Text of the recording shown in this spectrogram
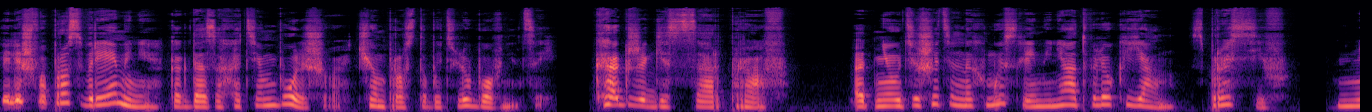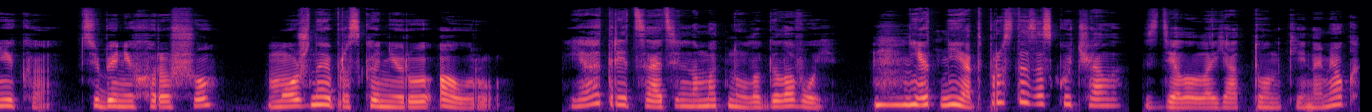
И лишь вопрос времени, когда захотим большего, чем просто быть любовницей. Как же Гессар прав. От неутешительных мыслей меня отвлек Ян, спросив. «Ника, тебе нехорошо? Можно я просканирую ауру?» Я отрицательно мотнула головой. «Нет-нет, просто заскучала», — сделала я тонкий намек,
